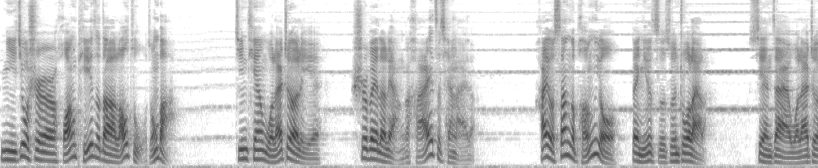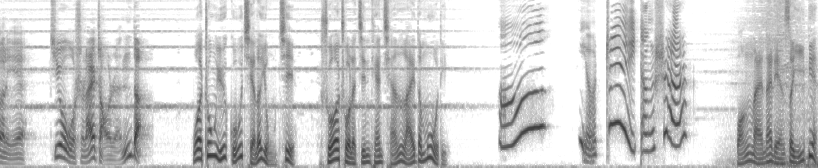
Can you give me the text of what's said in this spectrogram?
你就是黄皮子的老祖宗吧？今天我来这里是为了两个孩子前来的，还有三个朋友被你的子孙捉来了。”现在我来这里就是来找人的。我终于鼓起了勇气，说出了今天前来的目的。哦，有这等事儿？王奶奶脸色一变，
